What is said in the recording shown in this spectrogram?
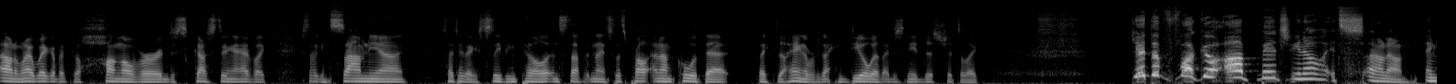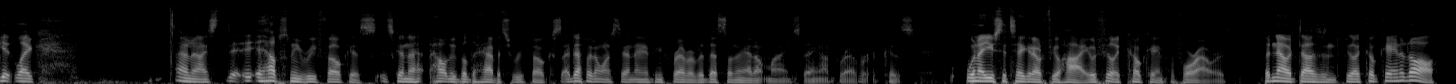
I don't know when I wake up I feel hungover and disgusting. I have like stuff like insomnia so I take like a sleeping pill and stuff at night. So that's probably, and I'm cool with that. Like the hangovers I can deal with. I just need this shit to like get the fuck up, bitch. You know, it's I don't know, and get like I don't know. it, it helps me refocus. It's gonna help me build the habits to refocus. I definitely don't want to stay on anything forever, but that's something I don't mind staying on forever. Because when I used to take it, I would feel high. It would feel like cocaine for four hours. But now it doesn't feel like cocaine at all,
